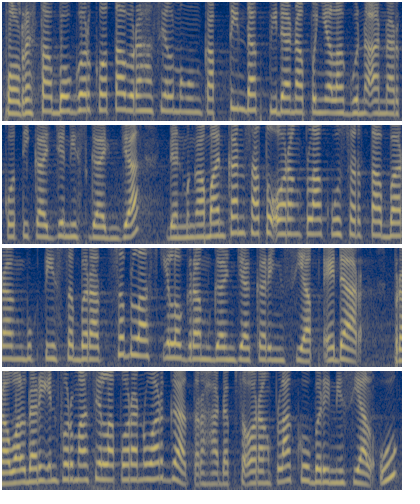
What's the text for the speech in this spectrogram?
Polresta Bogor Kota berhasil mengungkap tindak pidana penyalahgunaan narkotika jenis ganja dan mengamankan satu orang pelaku serta barang bukti seberat 11 kg ganja kering siap edar. Berawal dari informasi laporan warga terhadap seorang pelaku berinisial U,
